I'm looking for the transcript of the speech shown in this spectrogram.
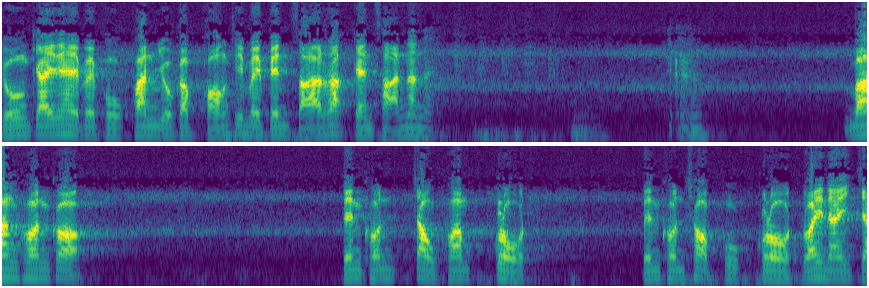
จูงใจนี่ให้ไปผูกพันอยู่กับของที่ไม่เป็นสาระแก่นสารนั่นแหละบางคนก็ เป็นคนเจ้าความโกรธ เป็นคนชอบผูกโกรธไว้ในใจ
